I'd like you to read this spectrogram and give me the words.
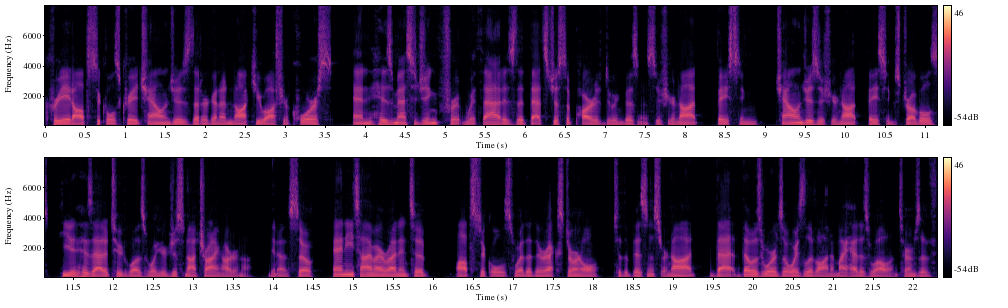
create obstacles create challenges that are going to knock you off your course. And his messaging for, with that is that that's just a part of doing business. If you're not facing challenges, if you're not facing struggles, he his attitude was, well, you're just not trying hard enough. You know, so anytime I run into obstacles, whether they're external to the business or not, that those words always live on in my head as well in terms of,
